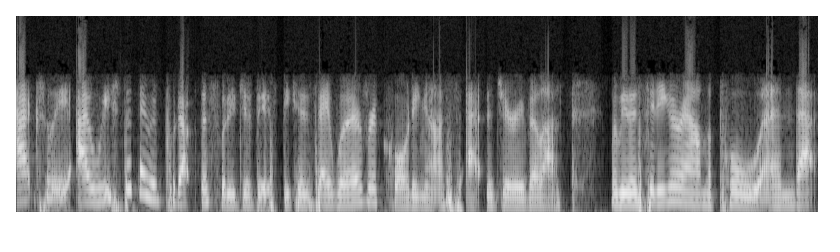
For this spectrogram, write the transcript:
Actually, I wish that they would put up the footage of this because they were recording us at the jury villa when we were sitting around the pool and that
